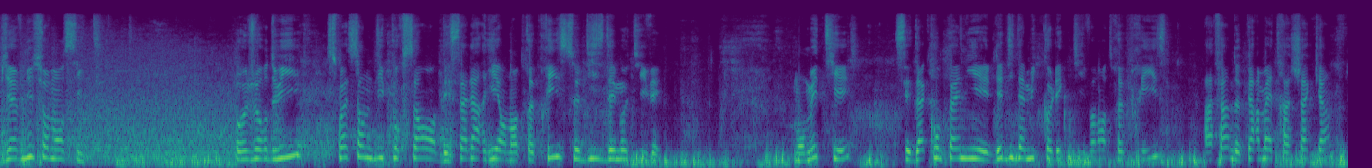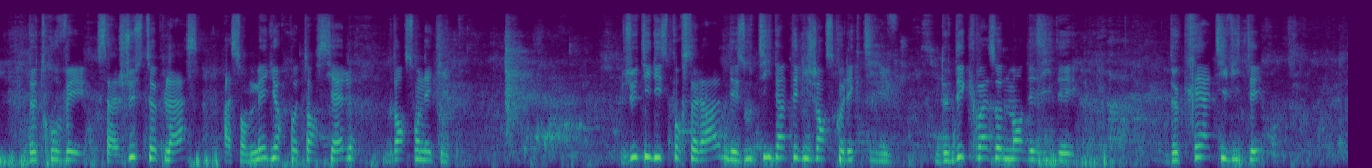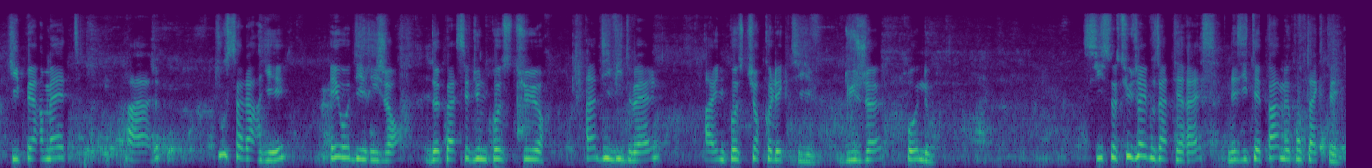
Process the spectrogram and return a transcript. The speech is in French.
Bienvenue sur mon site. Aujourd'hui, 70% des salariés en entreprise se disent démotivés. Mon métier, c'est d'accompagner les dynamiques collectives en entreprise afin de permettre à chacun de trouver sa juste place à son meilleur potentiel dans son équipe. J'utilise pour cela des outils d'intelligence collective, de décloisonnement des idées, de créativité, qui permettent à tout salarié et aux dirigeants de passer d'une posture individuelle à une posture collective, du je au nous. Si ce sujet vous intéresse, n'hésitez pas à me contacter.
